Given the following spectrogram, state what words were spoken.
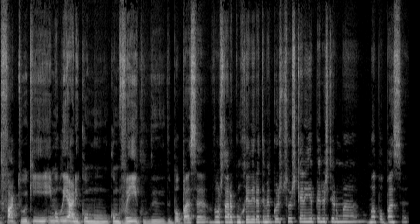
de facto aqui imobiliário como, como veículo de, de, poupança, vão estar a concorrer diretamente com as pessoas que querem apenas ter uma, uma poupança,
